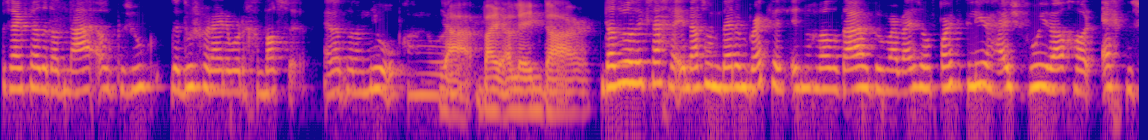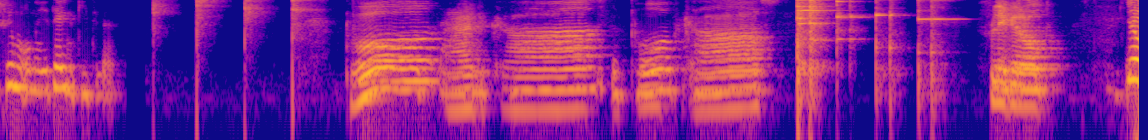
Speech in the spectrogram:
zij vertelde dat na elk bezoek de douchegordijnen worden gewassen. En dat er dan nieuw opgehangen worden. Ja, bij alleen daar. Dat wilde ik zeggen. Inderdaad, zo'n bed and breakfast is nog wel tot daar aan toe. Maar bij zo'n particulier huis voel je wel gewoon echt de schimmel onder je tenen kietelen. Pot uit de kast, de podcast. Flikker op. Yo!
